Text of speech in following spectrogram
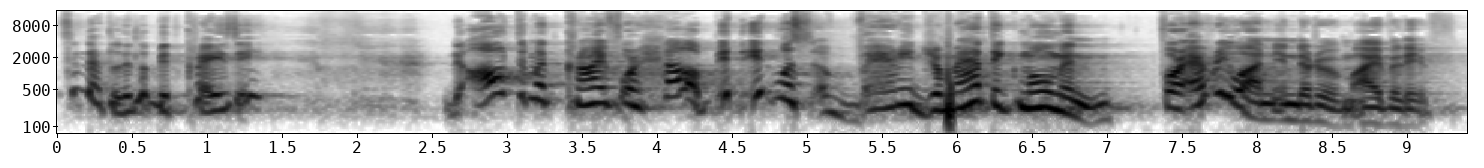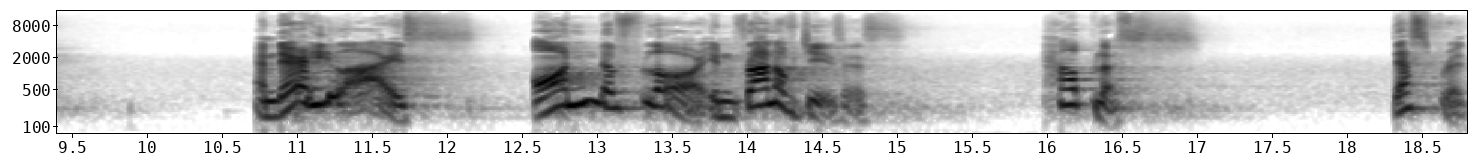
Isn't that a little bit crazy? The ultimate cry for help. It, it was a very dramatic moment for everyone in the room, I believe. And there he lies on the floor in front of Jesus, helpless, desperate,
